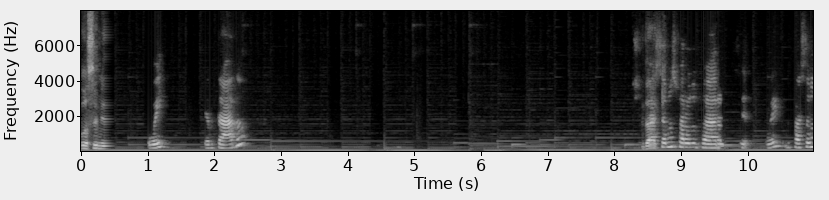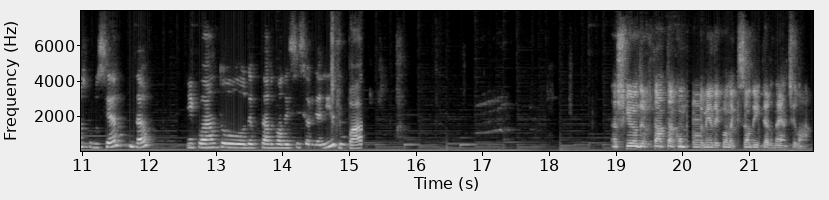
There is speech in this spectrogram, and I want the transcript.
Você me. Oi? Deputado? Passamos para o para, Oi? Passamos para o Luciano, então, enquanto o deputado Valdeci se organiza. Que pa... Acho que o deputado está com problema de conexão da internet lá.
